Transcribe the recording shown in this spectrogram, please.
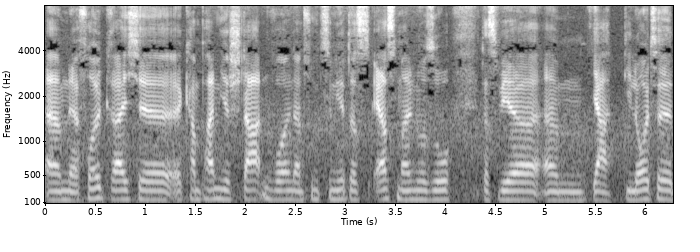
ähm, eine erfolgreiche äh, Kampagne starten wollen, dann funktioniert das erstmal nur so, dass wir ähm, ja, die Leute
